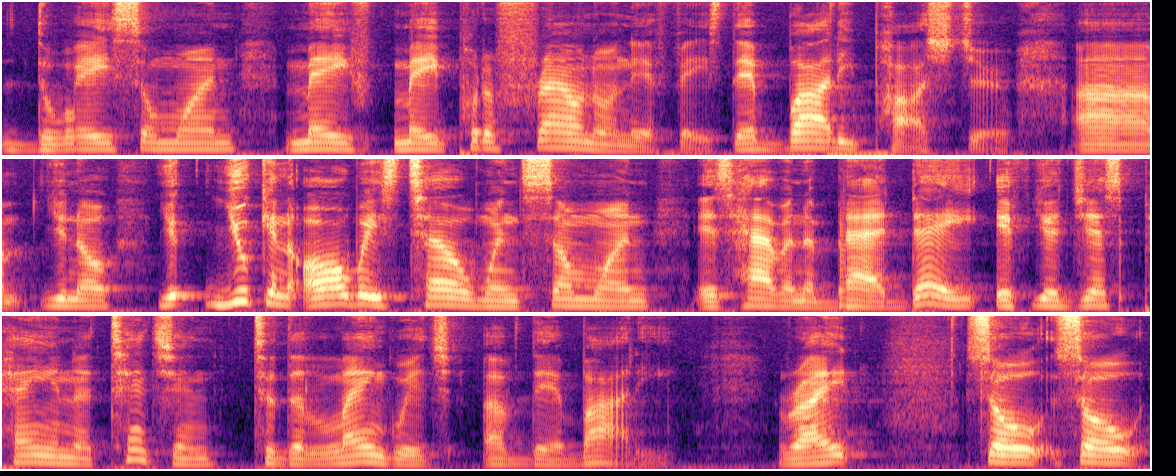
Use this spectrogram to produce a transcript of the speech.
the way someone may may put a frown on their face, their body posture. Um, you know, you you can always tell when someone is having a bad day if you're just paying attention to the language of their body, right? So so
